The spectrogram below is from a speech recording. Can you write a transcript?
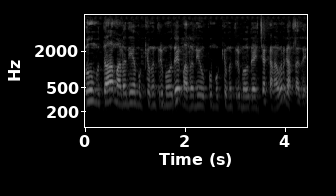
तो मुद्दा माननीय मुख्यमंत्री महोदय माननीय उपमुख्यमंत्री महोदयांच्या कानावर घातला जाईल.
